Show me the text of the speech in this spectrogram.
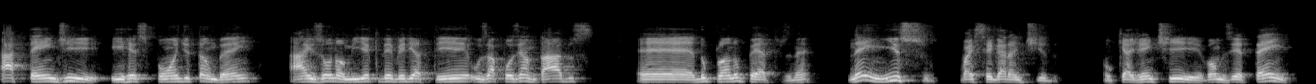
atende e responde também à isonomia que deveria ter os aposentados é, do plano Petros, né? Nem isso vai ser garantido. O que a gente, vamos dizer, tem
